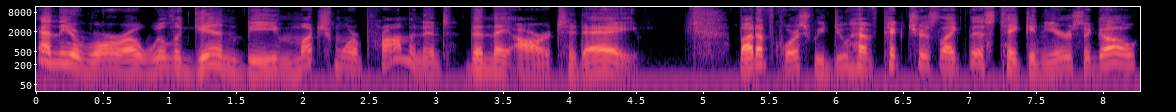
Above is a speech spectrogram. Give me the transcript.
and the aurora will again be much more prominent than they are today. But of course, we do have pictures like this taken years ago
